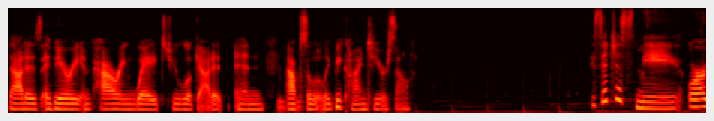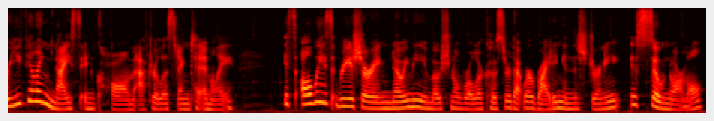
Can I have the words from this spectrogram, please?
that is a very empowering way to look at it and mm-hmm. absolutely be kind to yourself. Is it just me, or are you feeling nice and calm after listening to Emily? It's always reassuring knowing the emotional roller coaster that we're riding in this journey is so normal.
